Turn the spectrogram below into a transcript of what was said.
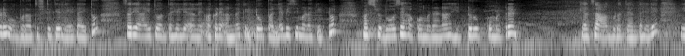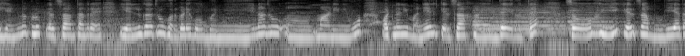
ಕಡೆ ಹೋಗಿ ಬರೋದಷ್ಟಕ್ಕೆ ಲೇಟ್ ಆಯಿತು. ಸರಿ, ಆಯಿತು ಅಂತ ಹೇಳಿ ಅಲ್ಲಿ ಆ ಕಡೆ ಅನ್ನಕ್ಕಿಟ್ಟು, ಪಲ್ಯ ಬಿಸಿ ಮಾಡೋಕ್ಕಿಟ್ಟು ಫಸ್ಟು ದೋಸೆ ಹಾಕ್ಕೊಂಬಿಡೋಣ ಹಿಟ್ಟು ರುಬ್ಕೊಂಬಿಟ್ರೆ ಕೆಲಸ ಆಗ್ಬಿಡುತ್ತೆ ಅಂತ ಹೇಳಿ ಈ ಹೆಣ್ಮಕ್ಳು ಕೆಲಸ ಅಂತಂದರೆ ಎಲ್ಲಿಗಾದರೂ ಹೊರಗಡೆ ಹೋಗಿ ಬನ್ನಿ, ಏನಾದರೂ ಮಾಡಿ ನೀವು. ಒಟ್ಟಿನಲ್ಲಿ ಮನೆಯಲ್ಲಿ ಕೆಲಸ ಇದ್ದೇ ಇರುತ್ತೆ. ಸೊ ಈ ಕೆಲಸ ಮುಗಿಯದ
